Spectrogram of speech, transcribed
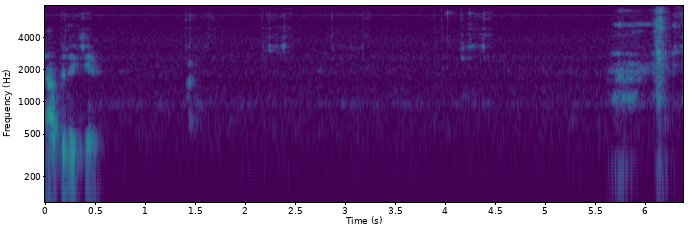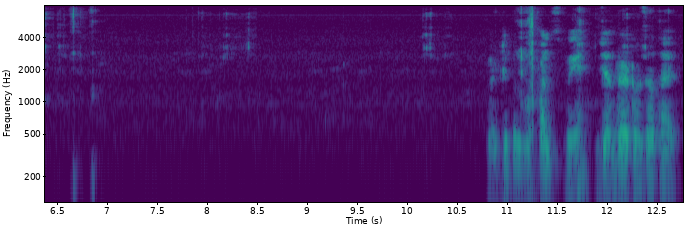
यहाँ पे देखिए। मल्टीपल प्रोफाइल्स में जनरेट हो जाता है।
